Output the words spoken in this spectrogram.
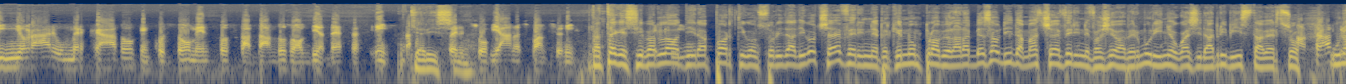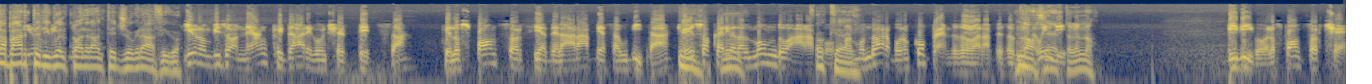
ignorare un mercato che in questo momento sta dando soldi a destra e a sinistra per il suo piano espansionista. Tant'è che si parlò quindi... di rapporti consolidati con Ceferin perché non proprio l'Arabia Saudita, ma Ceferin faceva per Murigno quasi da apripista verso una parte di quel quadrante geografico. Io non vi so neanche dare con certezza che lo sponsor sia dell'Arabia Saudita, cioè mm. io so che arriva mm. dal mondo arabo, okay. ma il mondo arabo non comprende solo l'Arabia Saudita, no, quindi certo no. vi dico, lo sponsor c'è,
